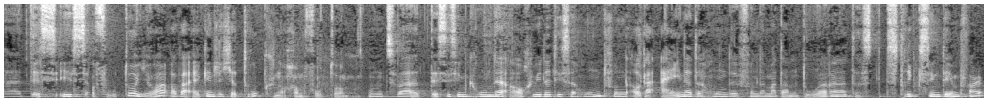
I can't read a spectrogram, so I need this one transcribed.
Äh, das ist ein Foto, ja, aber eigentlich ein Druck nach einem Foto. Und zwar, das ist im Grunde auch wieder dieser Hund von, oder einer der Hunde von der Madame Dora, das Strix in dem Fall.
